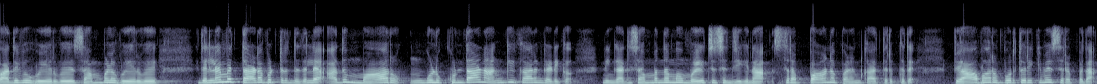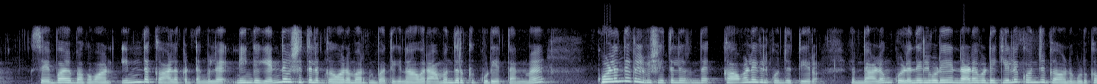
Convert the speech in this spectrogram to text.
பதவி உயர்வு சம்பள உயர்வு இதெல்லாமே தடைப்பட்டிருந்ததில்ல அது மாறும். உங்களுக்குண்டான அங்கீகாரம் கிடைக்கும். நீங்கள் அது சம்மந்தமாக முயற்சி செஞ்சீங்கன்னா சிறப்பான பலன் காத்திருக்குது. வியாபாரம் பொறுத்த வரைக்குமே சிறப்பு தான் செவ்வாய் பகவான் இந்த காலகட்டங்களில் நீங்கள் எந்த விஷயத்தில் கவனமாக இருக்குன்னு பார்த்தீங்கன்னா அவர் அமர்ந்திருக்கக்கூடிய தன்மை குழந்தைகள் விஷயத்துல இருந்த கவலைகள் கொஞ்சம் தீரும். இருந்தாலும் குழந்தைகளுடைய நடவடிக்கையில கொஞ்சம் கவனம் கொடுக்க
